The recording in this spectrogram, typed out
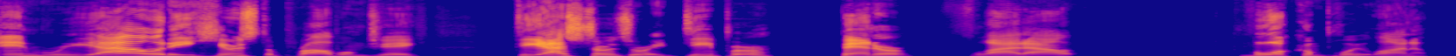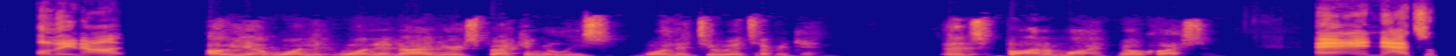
in reality, here's the problem, Jake. The Astros are a deeper, better, flat out, more complete lineup. Are they not? Oh yeah, one one to nine, you're expecting at least one to two hits every game. That's bottom line, no question. And that's a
